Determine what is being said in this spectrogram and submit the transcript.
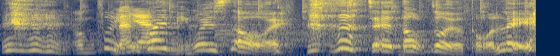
我们不一样，难怪你会瘦哎，这个动作有多累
